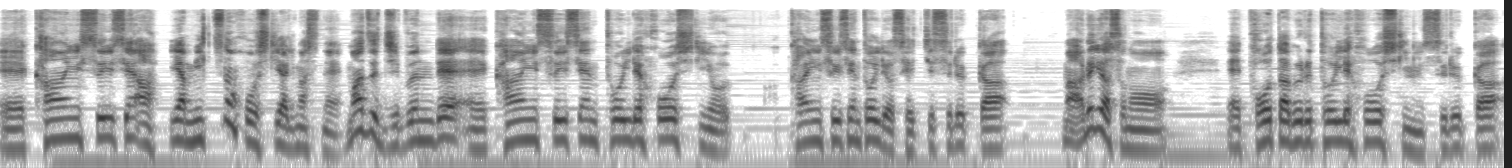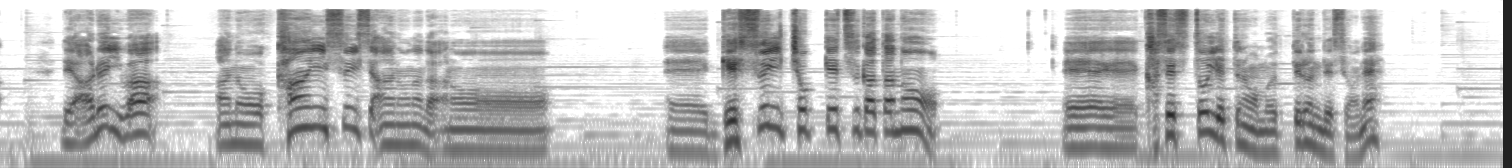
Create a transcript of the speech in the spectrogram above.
えー、簡易推薦、あ、いや、3つの方式ありますね。まず自分で、えー、簡易推薦トイレ方式を、簡易推薦トイレを設置するか、まあ、あるいはその、えー、ポータブルトイレ方式にするか、であるいは、あの簡易推薦、あの、なんだ、あのえ下水直結型の、え仮設トイレっていうのも売ってるんですよね。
